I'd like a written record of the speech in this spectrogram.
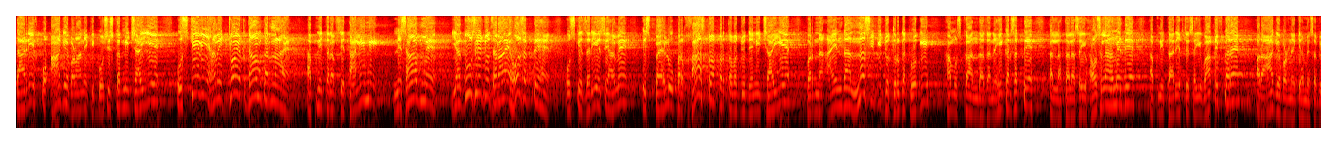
تاریخ کو آگے بڑھانے کی کوشش کرنی چاہیے۔ اس کے لیے ہمیں جو اقدام کرنا ہے اپنی طرف سے تعلیمی نصاب میں یا دوسرے جو ذرائع ہو سکتے ہیں، اس کے ذریعے سے ہمیں اس پہلو پر خاص طور پر توجہ دینی چاہیے، ورنہ آئندہ نسل کی جو درگت ہوگی، ہم اس کا اندازہ نہیں کر سکتے۔ اللہ تعالیٰ صحیح حوصلہ ہمیں دے، اپنی تاریخ سے صحیح واقف کریں اور آگے بڑھنے کے ہمیں سب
